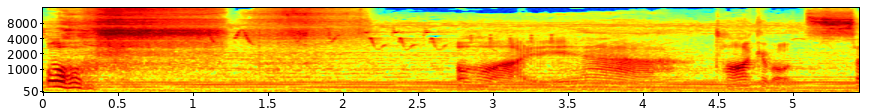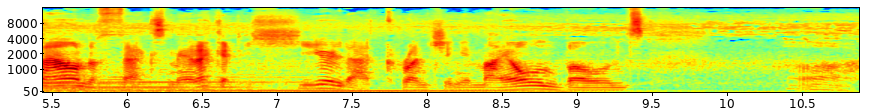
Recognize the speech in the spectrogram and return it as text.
Oh. Oh yeah. Talk about sound effects, man. I could hear that crunching in my own bones. Oh.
